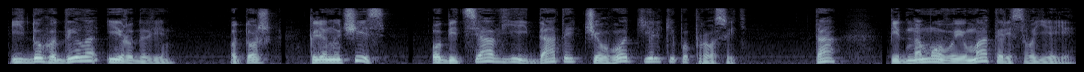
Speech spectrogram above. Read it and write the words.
і догодила Іродові. Отож, клянучись, обіцяв їй дати, чого тільки попросить. Та, під намовою матері своєї,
